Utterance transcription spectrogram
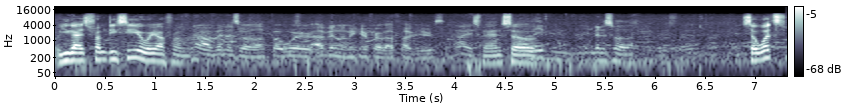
Are you guys from DC or where y'all from? No, Venezuela, but we're I've been living here for about five years. Nice, man. I So, live in, in Venezuela. so what's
